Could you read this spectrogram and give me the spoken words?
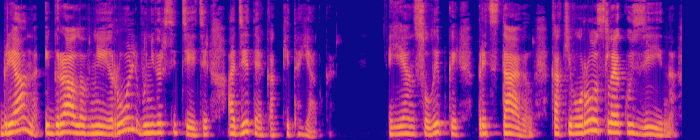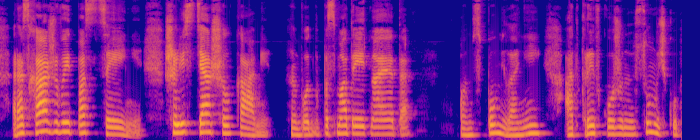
Бриана играла в ней роль в университете, одетая как китаянка. Йен с улыбкой представил, как его рослая кузина расхаживает по сцене, шелестя шелками. Вот бы посмотреть на это! Он вспомнил о ней, открыв кожаную сумочку,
